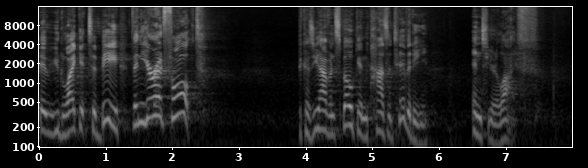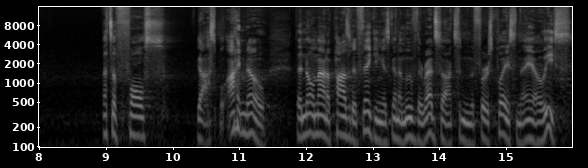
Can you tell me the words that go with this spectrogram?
you'd like it to be, then you're at fault because you haven't spoken positivity into your life. That's a false gospel. I know that no amount of positive thinking is going to move the Red Sox into the first place in the AL East.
